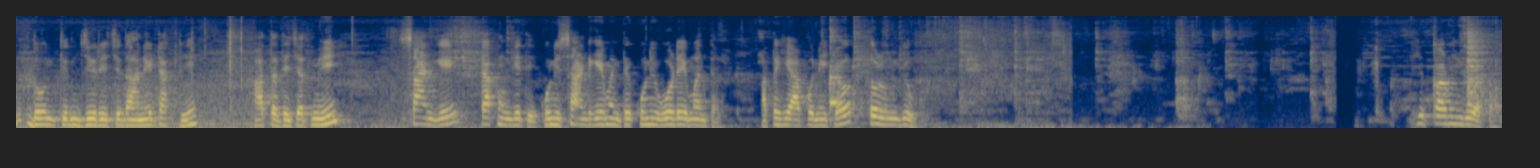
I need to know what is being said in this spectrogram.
दोन तीन जिरेचे दाणे टाकले. आता त्याच्यात मी सांडगे टाकून घेते. कोणी सांडगे म्हणते कोणी वडे म्हणतात. आता हे आपण याच्यावर तळून घेऊ. हे काढून घेऊ आता.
